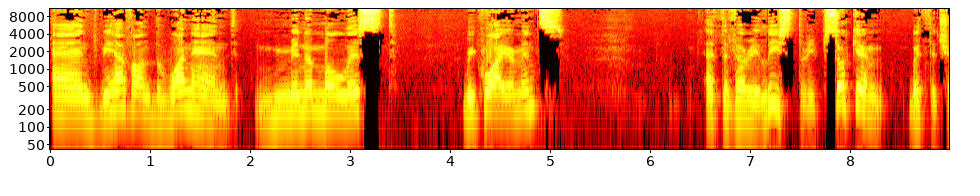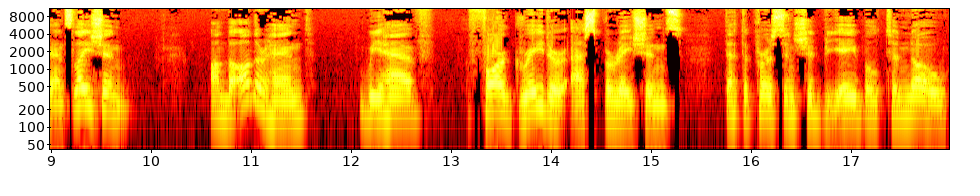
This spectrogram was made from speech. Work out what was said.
And we have on the one hand minimalist requirements, at the very least three psukim with the translation. On the other hand, we have far greater aspirations that the person should be able to know,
